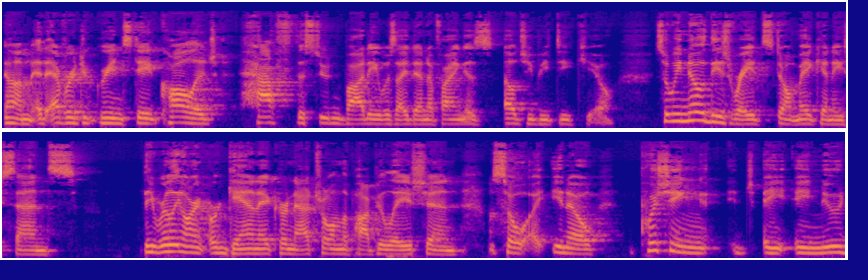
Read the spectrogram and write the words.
um, at Evergreen State College, half the student body was identifying as LGBTQ. So we know these rates don't make any sense they really aren't organic or natural in the population. So, uh, you know, pushing a, a new,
